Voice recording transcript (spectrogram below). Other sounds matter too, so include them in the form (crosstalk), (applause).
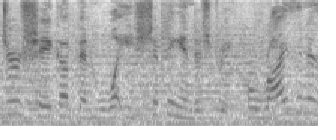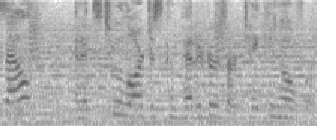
Shakeup in Hawaii's shipping industry. Horizon is out, and its two largest competitors are taking over.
